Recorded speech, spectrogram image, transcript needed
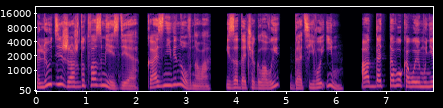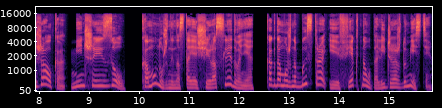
Люди жаждут возмездия, казни виновного, и задача главы дать его им. А отдать того, кого ему не жалко, меньше из зол. Кому нужны настоящие расследования, когда можно быстро и эффектно утолить жажду мести?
